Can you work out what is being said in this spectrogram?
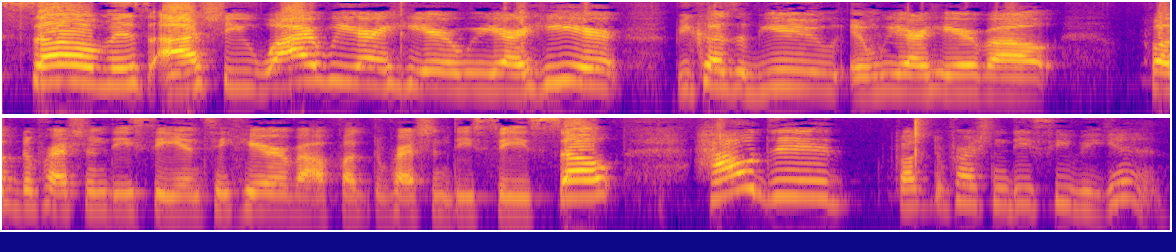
so, Miss Ashi, why we are here? We are here because of you, and we are here about Fuck Depression DC and to hear about Fuck Depression DC. So, how did Fuck Depression DC begin?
